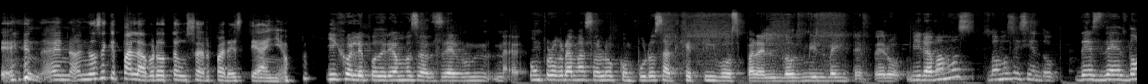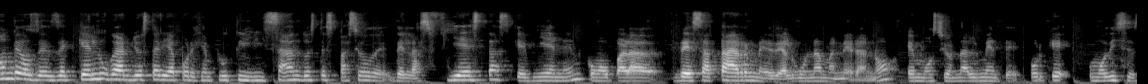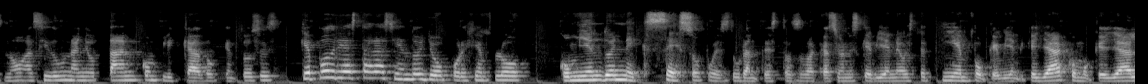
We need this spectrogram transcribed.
no sé qué palabrota usar para este año. Híjole, podríamos hacer un, programa solo con puros adjetivos para el 2020, pero mira, vamos, vamos diciendo desde dónde o desde qué lugar yo estaría, por ejemplo, utilizando este espacio de, de las fiestas que vienen como para desatarme de alguna manera, ¿no? Emocionalmente, porque como dices, ¿no? Ha sido un año tan complicado que entonces, ¿qué podría estar haciendo yo, por ejemplo, comiendo en exceso, pues durante estas vacaciones que viene o este tiempo que viene, que ya como que ya,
